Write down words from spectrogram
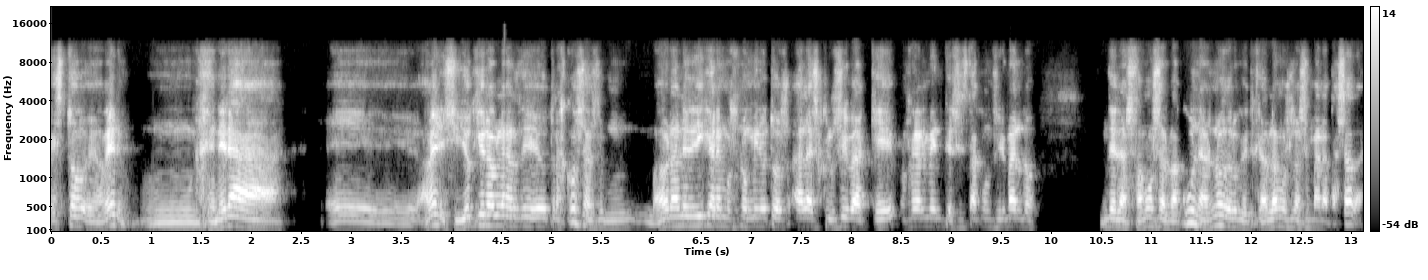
esto, a ver, mm, genera... Eh, a ver, si yo quiero hablar de otras cosas, mm, ahora le dedicaremos unos minutos a la exclusiva que realmente se está confirmando de las famosas vacunas, ¿no? De lo que, hablamos la semana pasada.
